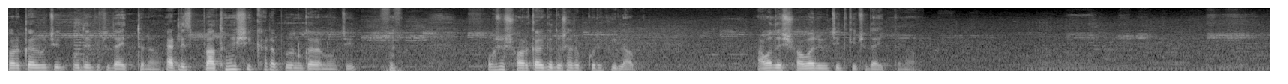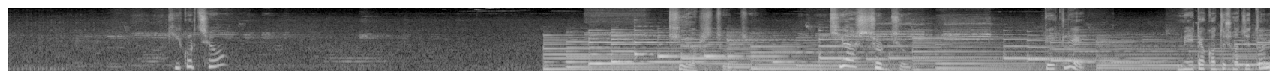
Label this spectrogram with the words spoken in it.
সরকারের উচিত ওদের কিছু দায়িত্ব নাও। অ্যাটলিস্ট প্রাথমিক শিক্ষাটা পূরণ করানো উচিত। অবশ্য সরকারকে দোষারোপ করে কী লাভ? আমাদের সবারই উচিত কিছু দায়িত্ব নাও কি করছ? কি আশ্চর্য। কি আশ্চর্য? দেখলে? মেয়েটা কত সচেতন?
